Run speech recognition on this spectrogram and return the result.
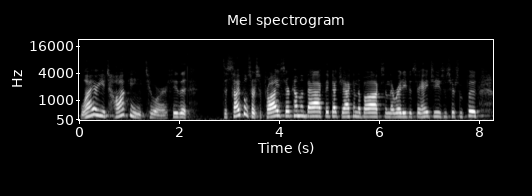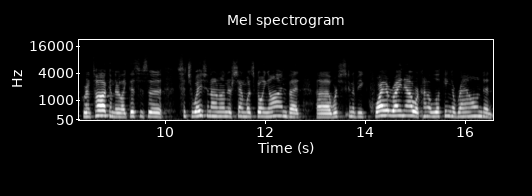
Why are you talking to her? See, the disciples are surprised. They're coming back. They've got Jack in the box and they're ready to say, Hey, Jesus, here's some food. We're going to talk. And they're like, This is a situation. I don't understand what's going on, but uh, we're just going to be quiet right now. We're kind of looking around. And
